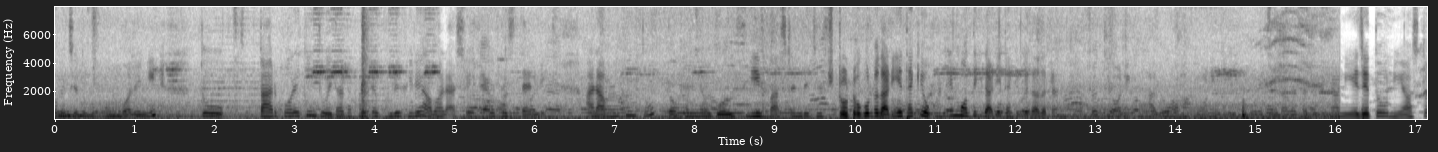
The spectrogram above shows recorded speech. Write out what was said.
বলেছে তবু কম বলেনি। তো তারপরে কিন্তু ওই দাদাভাইটা ঘুরে ফিরে আবার আসে টোটো স্ট্যান্ডে। আর আমি কিন্তু তখনই ওই গলসি বাস স্ট্যান্ডে যে টোটোগুলো দাঁড়িয়ে থাকে, ওখানের মধ্যেই দাঁড়িয়ে থাকে ওই দাদাটা। সত্যি অনেক ভালো, আমাকে অনেক হেল্প করেছে। দাদাটা যদি না নিয়ে যেত, নিয়ে আসতো।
